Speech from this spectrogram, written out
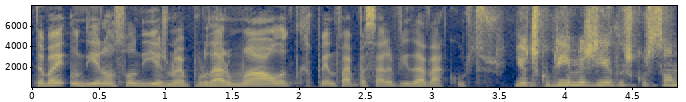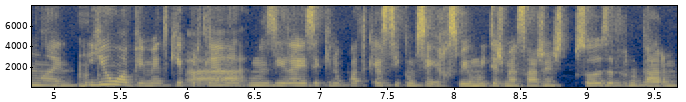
Também, um dia não são dias, não é? Por dar uma aula que de repente vai passar a vida a dar cursos. E eu descobri a magia dos cursos online. E eu, obviamente, que ia partilhando algumas ideias aqui no podcast e comecei a receber muitas mensagens de pessoas a perguntar-me:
